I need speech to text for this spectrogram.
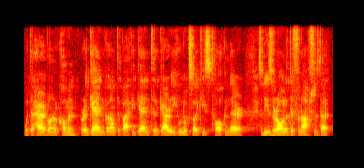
with the hard runner coming, or again going out the back again to Garry, who looks like he's talking there. So these are all the different options that,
